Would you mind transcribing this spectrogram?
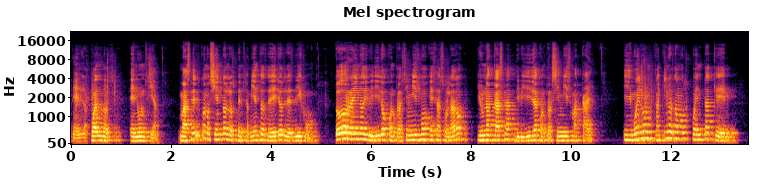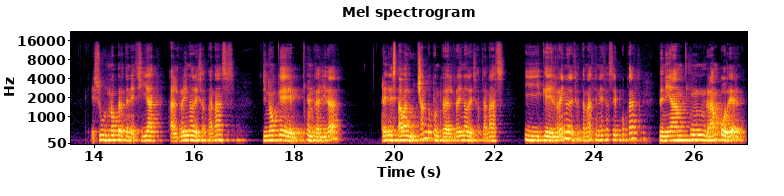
en la cual nos enuncia. Mas él, conociendo los pensamientos de ellos, les dijo, todo reino dividido contra sí mismo es asolado y una casa dividida contra sí misma cae. Y bueno, aquí nos damos cuenta que Jesús no pertenecía al reino de Satanás, sino que en realidad él estaba luchando contra el reino de Satanás y que el reino de Satanás en esas épocas tenía un gran poder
